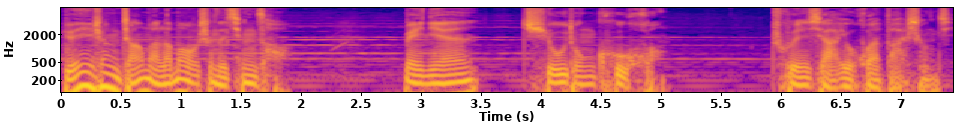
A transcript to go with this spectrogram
原野上长满了茂盛的青草，每年秋冬枯黄，春夏又焕发生机。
